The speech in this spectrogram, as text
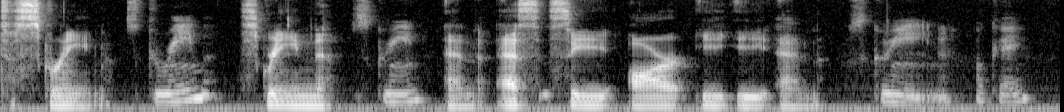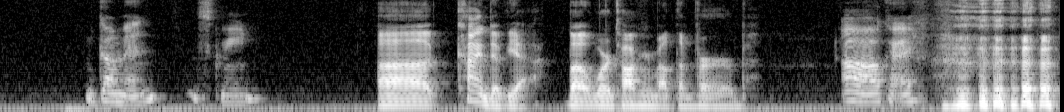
to screen. Scream. Screen. Screen. And S C R E E N. Screen. Okay. Gummin. Screen. Uh, kind of, yeah. But we're talking about the verb. Oh, okay.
